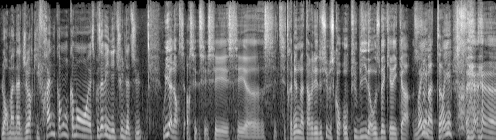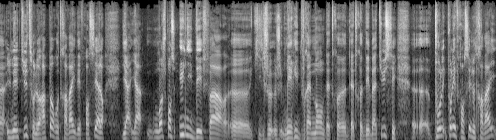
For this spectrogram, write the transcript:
leur manager qui freinent? Comment, comment, Est-ce que vous avez une étude là-dessus? Oui, alors euh, c'est très bien de m'intervenir dessus parce qu'on publie dans Ouzbek Erika ce matin une étude sur le rapport au travail des Français. Alors, il y a, moi je pense, une idée phare euh, qui je, mérite vraiment d'être débattue, c'est pour, les, pour les Français, le travail,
